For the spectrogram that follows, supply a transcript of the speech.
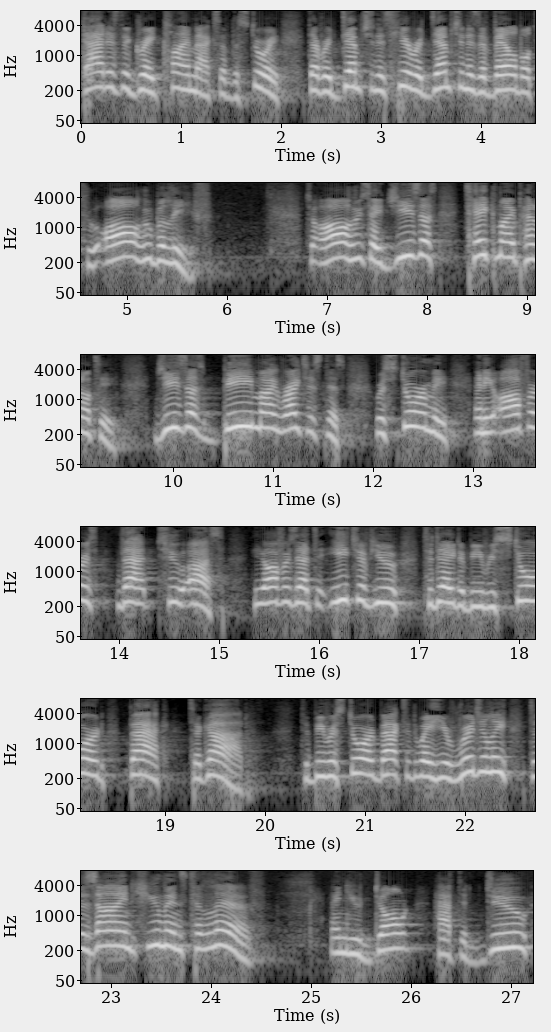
That is the great climax of the story. That redemption is here. Redemption is available to all who believe. To all who say, Jesus, take my penalty. Jesus, be my righteousness. Restore me. And he offers that to us. He offers that to each of you today to be restored back to God, to be restored back to the way He originally designed humans to live. And you don't have to do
